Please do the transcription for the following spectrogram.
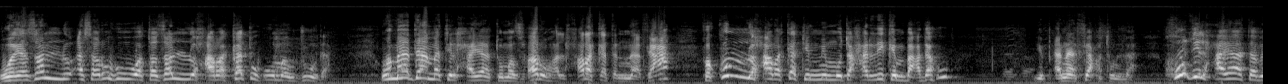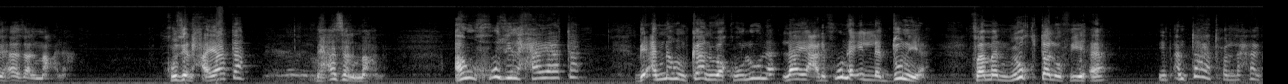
ويظل أثره وتظل حركته موجودة. وما دامت الحياة مظهرها الحركة النافعة فكل حركة من متحرك بعده يبقى نافعة له. خذ الحياة بهذا المعنى. خذ الحياة بهذا المعنى. أو خذ الحياة بأنهم كانوا يقولون لا يعرفون إلا الدنيا فمن يقتل فيها يبقى انتهت كل حاجة.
